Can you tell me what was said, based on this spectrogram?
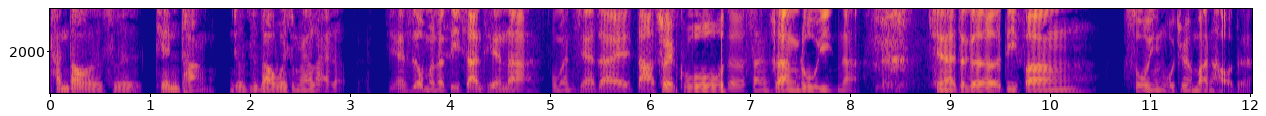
看到的是天堂，你就知道为什么要来了。今天是我们的第三天呐，我们现在在大水库的山上录音呐，现在这个地方收音我觉得蛮好的。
